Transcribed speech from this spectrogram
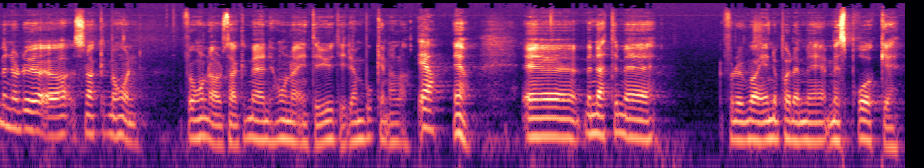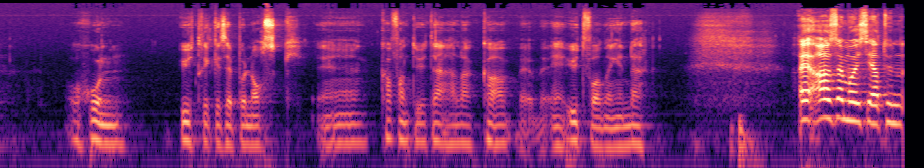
Men når du har snakket med hun For hun har du snakket med Hun har intervjuet i den boken, eller? Ja. Ja. Eh, men dette med For du var inne på det med, med språket, og hun uttrykker seg på norsk. Eh, hva fant du ut der, eller hva er utfordringen der? Eh, Altså, jeg må jo si at hun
